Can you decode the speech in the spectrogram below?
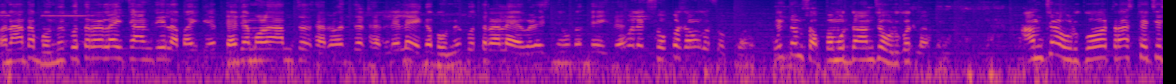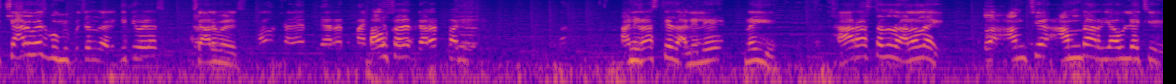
पण आता भूमिपुत्रालाही चान्स दिला पाहिजे. त्याच्यामुळं आमचं सर्वांचं ठरलेलं आहे का भूमिपुत्राला यावेळेस निवडून द्यायचं? तुम्हाला एक सोपं सांगू का सोपं? एकदम सोपा मुद्दा आमच्या हुडकोतला. आमच्या हुडकोत रस्त्याचे चार वेळेस भूमिपूजन झाले. किती वेळेस? चार वेळेस. पावसाळ्यात घरात पाणी पावसाळ्यात घरात पाणी आणि रस्ते झालेले नाहीये. हा रस्ता जो झालेला आहे तो आमचे आमदार यावल्याचे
